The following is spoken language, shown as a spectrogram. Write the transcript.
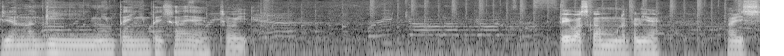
Dia lagi ngintai-ngintai saya coy. Tewas kamu Natalia. Nice.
